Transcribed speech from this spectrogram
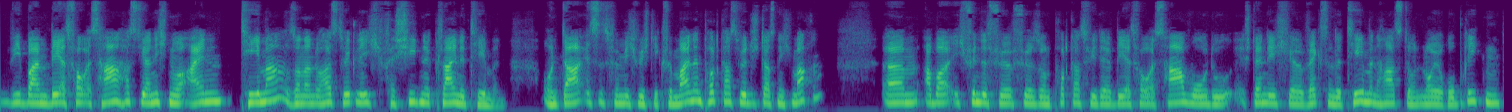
wie beim BSVSH, hast du ja nicht nur ein Thema, sondern du hast wirklich verschiedene kleine Themen. Und da ist es für mich wichtig. Für meinen Podcast würde ich das nicht machen. Ähm, aber ich finde, für, für so einen Podcast wie der BSVSH, wo du ständig äh, wechselnde Themen hast und neue Rubriken,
